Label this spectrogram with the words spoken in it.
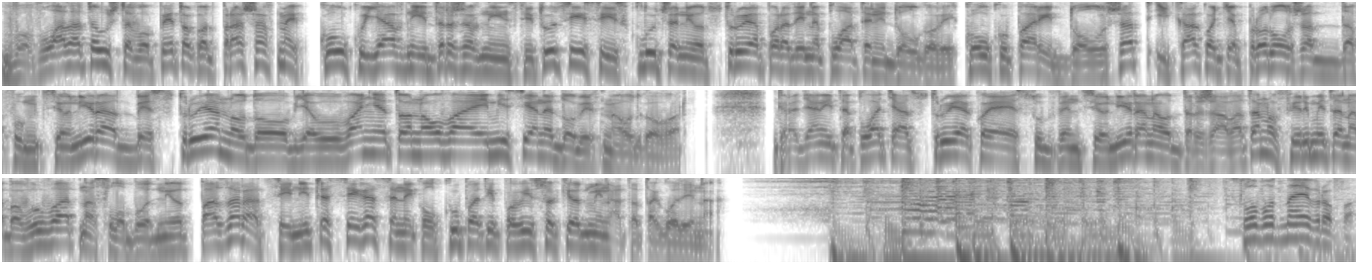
Во владата уште во петокот прашавме колку јавни и државни институции се исклучени од струја поради неплатени долгови, колку пари должат и како ќе продолжат да функционираат без струја, но до објавувањето на оваа емисија не добивме одговор. Граѓаните плаќаат струја која е субвенционирана од државата, но фирмите набавуваат на слободниот пазар, а цените сега се неколку пати повисоки од минатата година. Слободна Европа.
